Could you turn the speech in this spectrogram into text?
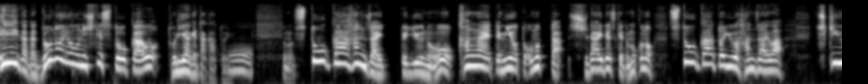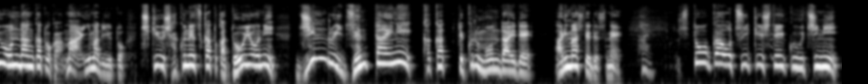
映画がどのようにしてストーカーを取り上げたかという。その、ストーカー犯罪っていうのを考えてみようと思った次第ですけども、このストーカーという犯罪は、地球温暖化とか、まあ今で言うと地球灼熱化とか同様に人類全体にかかってくる問題でありましてですね、はい。ストーカーを追求していくうちに、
